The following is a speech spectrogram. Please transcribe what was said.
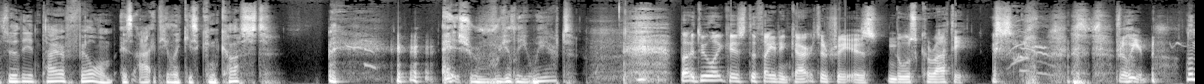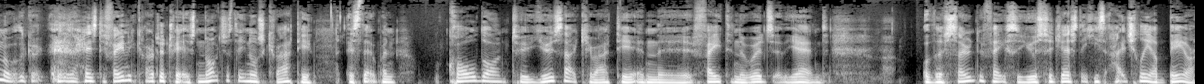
through the entire film is acting like he's concussed. it's really weird. But I do like his defining character trait is knows karate. Brilliant. No, no. Look, his defining character trait is not just that he knows karate; it's that when called on to use that karate in the fight in the woods at the end, or the sound effects they use suggest that he's actually a bear.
